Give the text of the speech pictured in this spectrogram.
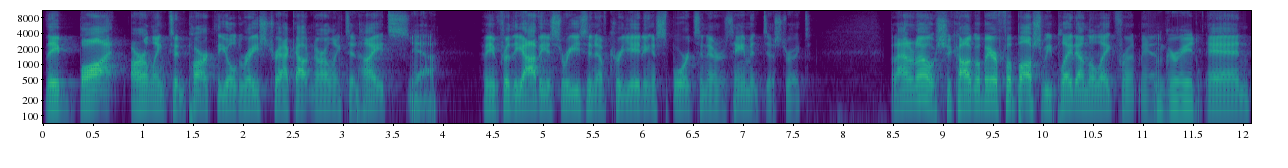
They bought Arlington Park, the old racetrack out in Arlington Heights. Yeah. I mean, for the obvious reason of creating a sports and entertainment district. But I don't know. Chicago Bear football should be played on the lakefront, man. Agreed. And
